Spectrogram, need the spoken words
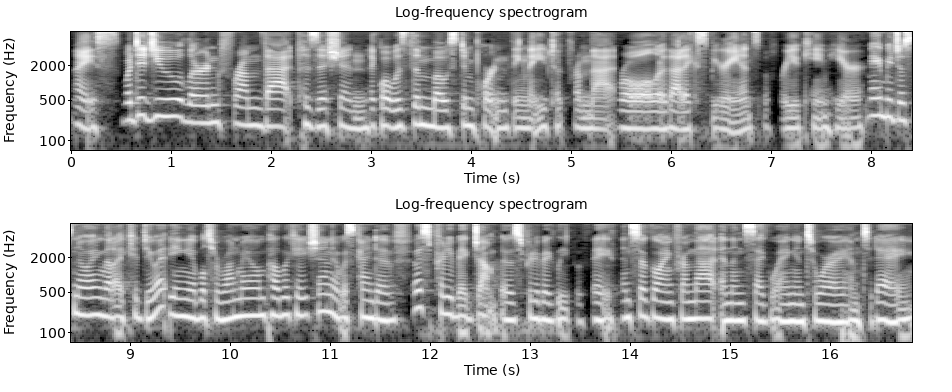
Nice. What did you learn from that position? Like, what was the most important thing that you took from that role or that experience before you came here? Maybe just knowing that I could do it, being able to run my own publication. It was kind of, it was a pretty big jump. It was a pretty big leap of faith. And so going from that and then segueing into where I am today,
